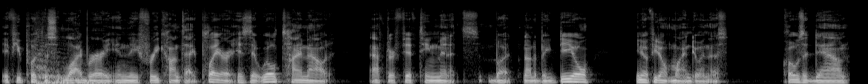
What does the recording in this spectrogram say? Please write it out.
if you put this library in the free Kontakt player is it will time out after 15 minutes, but not a big deal. You know, if you don't mind doing this, close it down,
